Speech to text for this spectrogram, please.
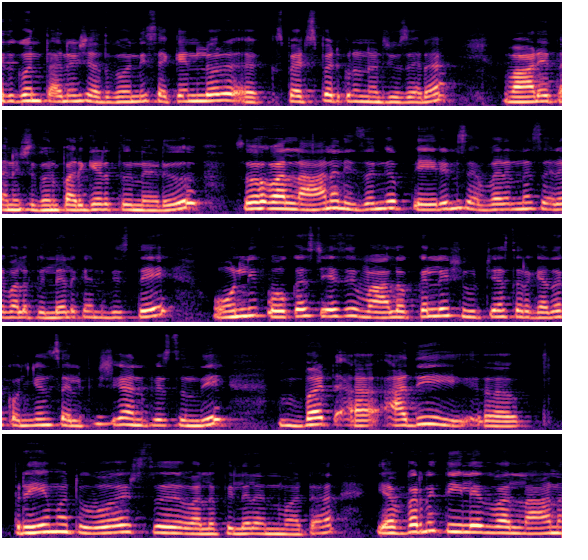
ఇదిగోని తనుష్ అదిగోని సెకండ్లో స్పెట్స్ పెట్టుకుని ఉన్నాడు చూసారా? వాడే తనుష్ ఇదిగోని పరిగెడుతున్నాడు. సో వాళ్ళ నాన్న నిజంగా పేరెంట్స్ ఎవరైనా సరే వాళ్ళ పిల్లలకి అనిపిస్తే ఓన్లీ ఫోకస్ చేసి వాళ్ళొక్కళ్ళే షూట్ చేస్తారు కదా కొంచెం సెల్ఫిష్గా అనిపిస్తుంది. బట్ అది ప్రేమ టువర్డ్స్ వాళ్ళ పిల్లలు అనమాట ఎవరిని తీయలేదు వాళ్ళ నాన్న.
